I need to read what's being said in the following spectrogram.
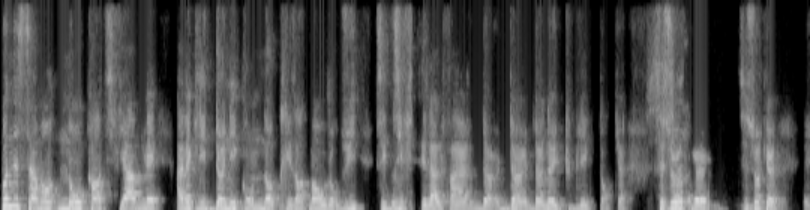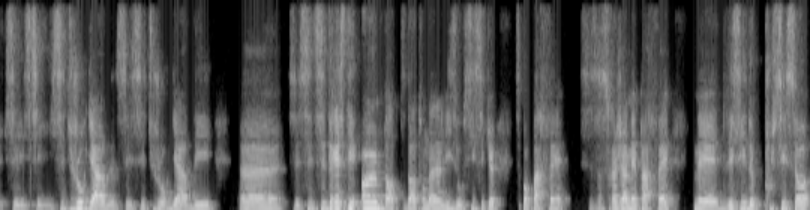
pas nécessairement non quantifiables, mais avec les données qu'on a présentement aujourd'hui, c'est difficile à le faire d'un œil public. Donc, euh, c'est sûr, que c'est sûr que c'est toujours garder, c'est toujours garder, euh, c'est de rester humble dans, dans ton analyse aussi. C'est que c'est pas parfait, ce ne sera jamais parfait, mais d'essayer de pousser ça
